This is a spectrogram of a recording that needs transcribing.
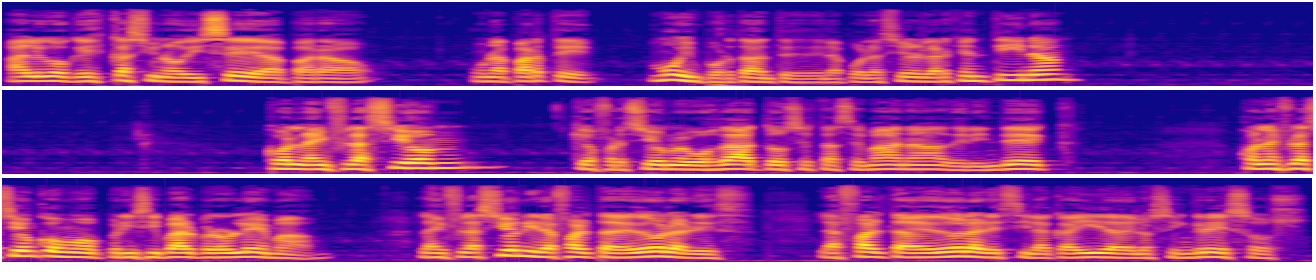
Algo que es casi una odisea para una parte muy importante de la población en la Argentina. Con la inflación que ofreció nuevos datos esta semana del INDEC, con la inflación como principal problema, la inflación y la falta de dólares, la falta de dólares y la caída de los ingresos.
